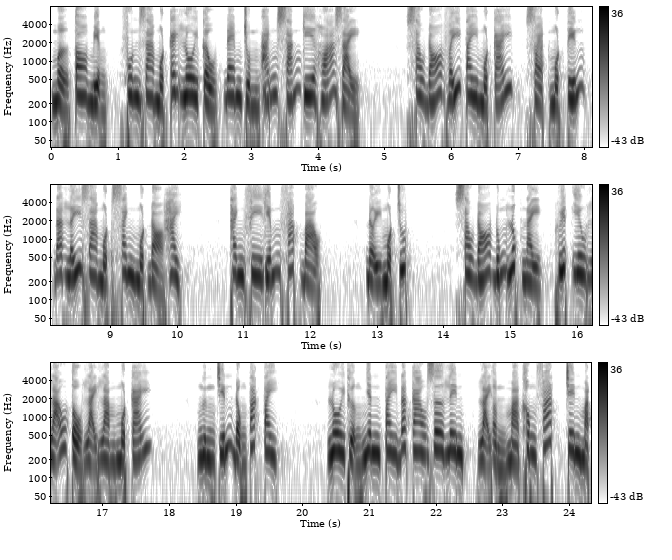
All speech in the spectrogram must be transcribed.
Mở to miệng. Phun ra một cái lôi cầu đem chùm ánh sáng kia hóa giải. Sau đó vấy tay một cái. Xoẹt một tiếng. Đã lấy ra một xanh một đỏ hay. Thanh phi kiếm pháp bảo. Đợi một chút. Sau đó đúng lúc này. Huyết yêu lão tổ lại làm một cái. Ngừng chiến động tác tay. Lôi thượng nhân tay đã cao dơ lên, lại ẩn mà không phát trên mặt.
